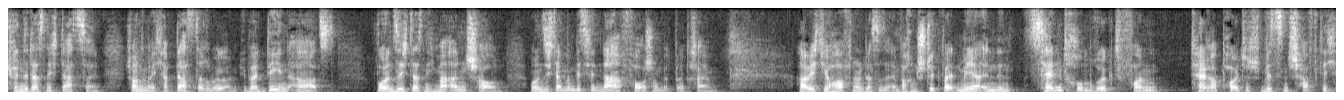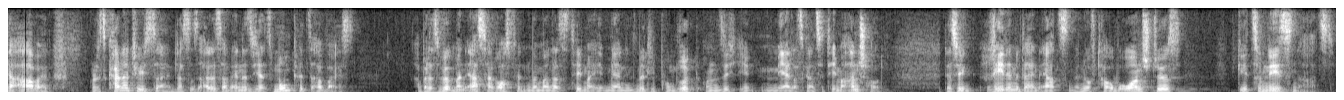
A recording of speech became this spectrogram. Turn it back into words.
könnte das nicht das sein? Schauen Sie mal, ich habe das darüber gehört, über den Arzt. Wollen Sie sich das nicht mal anschauen? Wollen Sie sich da mal ein bisschen Nachforschung mit betreiben? Habe ich die Hoffnung, dass es einfach ein Stück weit mehr in den Zentrum rückt von therapeutisch-wissenschaftlicher Arbeit. Und es kann natürlich sein, dass das alles am Ende sich als Mumpitz erweist. Aber das wird man erst herausfinden, wenn man das Thema eben mehr in den Mittelpunkt rückt und sich eben mehr das ganze Thema anschaut. Deswegen rede mit deinen Ärzten. Wenn du auf taube Ohren stößt, geh zum nächsten Arzt.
